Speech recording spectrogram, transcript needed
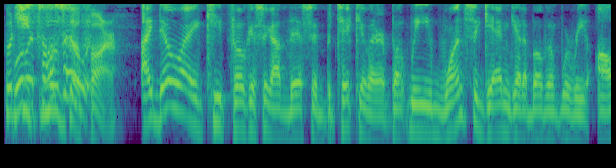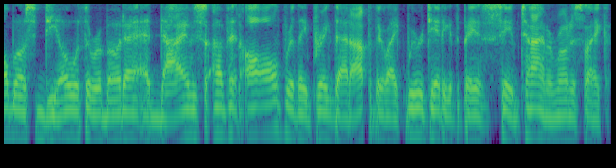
But Well, she's moved also- so far. I know I keep focusing on this in particular, but we once again get a moment where we almost deal with the Ramona and knives of it all, where they bring that up and they're like, "We were dating at the base at the same time," and Ramona's like,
